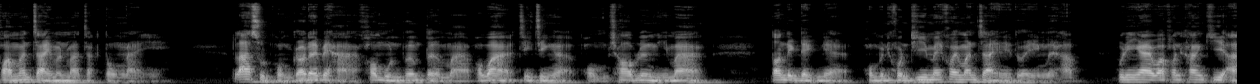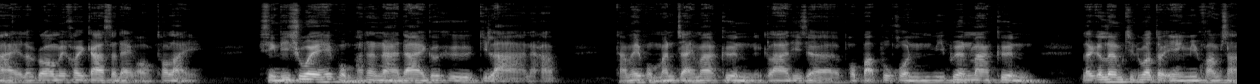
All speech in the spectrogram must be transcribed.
ความมั่นใจมันมาจากตรงไหน ล่าสุดผมก็ได้ไปหาข้อมูลเพิ่มเติมมา เพราะว่าจริงๆอะผมชอบเรื่องนี้มาก ตอนเด็กๆเนี่ยผมเป็นคนที่ไม่ค่อยมั่นใจในตัวเองเลยครับ พูดง่ายๆว่าค่อนข้างขี้อาย แล้วก็ไม่ค่อยกล้าแสดงออกเท่าไหร่ สิ่งที่ช่วยให้ผมพัฒนาได้ก็คือกีฬานะครับทำให้ผมมั่นใจมากขึ้น กล้าที่จะพบปะผู้คนมีเพื่อนมากขึ้น แล้วก็เริ่มคิดว่าตัวเองมีความสา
